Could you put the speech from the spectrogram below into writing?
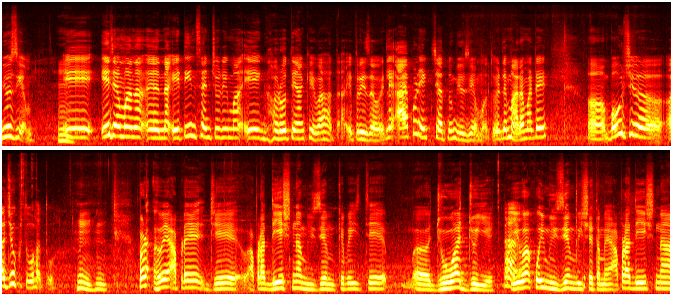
મ્યુઝિયમ એ એ જમાના એટીન સેન્ચુરીમાં એ ઘરો ત્યાં કેવા હતા એ પ્રિઝર્વ એટલે આ પણ એક જાતનું મ્યુઝિયમ હતું. એટલે મારા માટે બહુ જ અજુકતું હતું. પણ હવે આપણે જે આપણા દેશના મ્યુઝિયમ કે ભાઈ જે જોવા જ જોઈએ. એવા કોઈ મ્યુઝિયમ વિશે તમે આપણા દેશના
